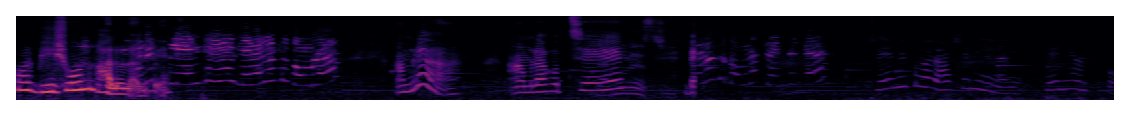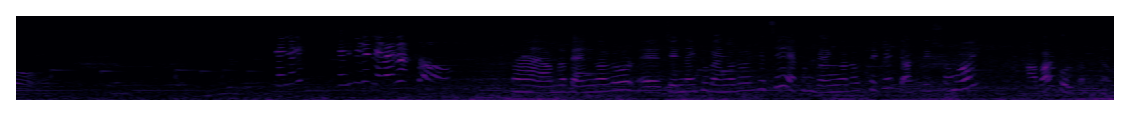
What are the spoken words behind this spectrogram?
আমার ভীষণ ভালো লাগবে। আমরা? আমরা হচ্ছে ট্রেনে তো আর আসেনি। প্লেনে আসব। হ্যাঁ আমরা ব্যাঙ্গালোর চেন্নাই টু ব্যাঙ্গালোর এসেছি। এখন ব্যাঙ্গালোর থেকে চারটের সময় আবার কলকাতা যাব।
